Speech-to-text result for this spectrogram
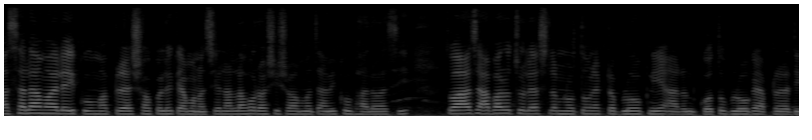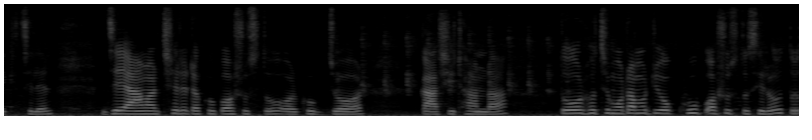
আসসালামু আলাইকুম। আপনারা সকলে কেমন আছেন? আল্লাহর আশিস রহমতে আমি খুব ভালো আছি। তো আজ আবারও চলে আসলাম নতুন একটা ব্লগ নিয়ে। আর গত ব্লগে আপনারা দেখেছিলেন যে আমার ছেলেটা খুব অসুস্থ, ওর খুব জ্বর, কাশি, ঠান্ডা। তো ওর হচ্ছে মোটামুটি ও খুব অসুস্থ ছিল। তো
